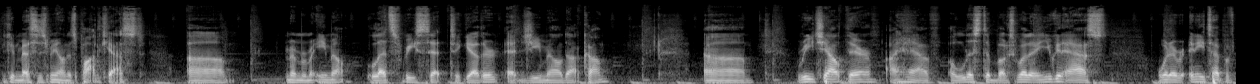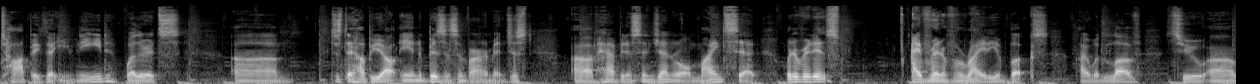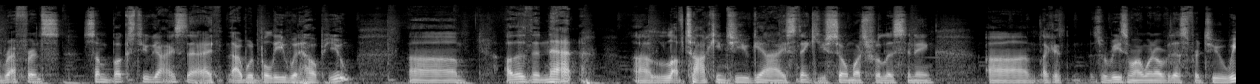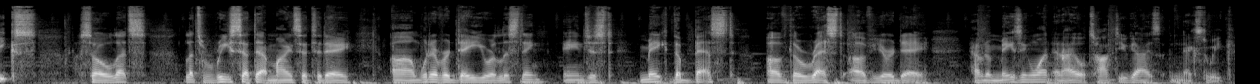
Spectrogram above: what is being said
You can message me on this podcast. Um, remember my email, let's reset together at gmail.com. Um, reach out there. I have a list of books, whether you can ask whatever, any type of topic that you need, whether it's um, just to help you out in a business environment, just uh, happiness in general, mindset, whatever it is. I've read a variety of books. I would love to uh, reference some books to you guys that I, I would believe would help you. Um, other than that, uh, love talking to you guys. Thank you so much for listening. Um, like there's a reason why I went over this for two weeks. So let's let's reset that mindset today. Um, whatever day you are listening, and just make the best of the rest of your day. Have an amazing one, and I will talk to you guys next week.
